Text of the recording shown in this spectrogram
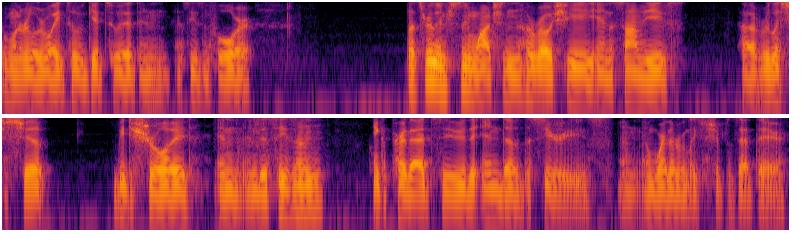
want to really wait till we get to it in, in season four. But it's really interesting watching Hiroshi and Asami's uh, relationship be destroyed in, in this season and compare that to the end of the series and, and where the relationship is at there.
